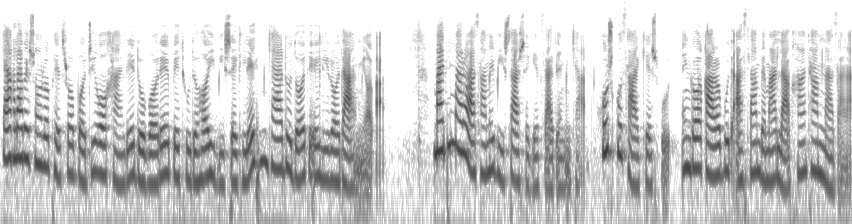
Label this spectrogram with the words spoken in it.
که اغلبشان را پترا با جیغ و خنده دوباره به توده هایی بیشکل له می‌کرد و داد الی را در میآورد. مدی مرا از همه بیشتر شگفت زده می‌کرد. خشک و سرکش بود. انگار قرار بود اصلا به من لبخند هم نزند.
